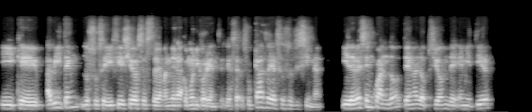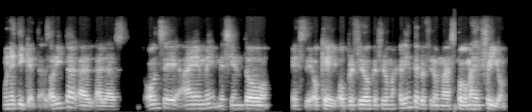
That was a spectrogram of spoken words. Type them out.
y que habiten los, sus edificios este, de manera común y corriente, ya sea su casa, ya sea su oficina. Y de vez en cuando tengan la opción de emitir una etiqueta. Ahorita a, las 11 a.m. me siento este, ok, o prefiero, prefiero más caliente, prefiero más, un poco más de frío.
